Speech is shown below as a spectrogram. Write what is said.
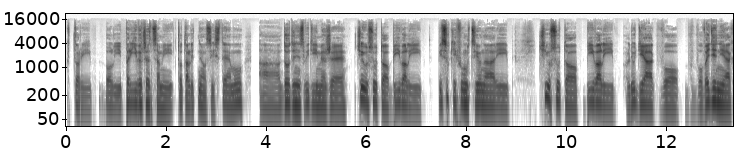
ktorí boli prívržencami totalitného systému a dodnes vidíme, že či už sú to bývalí vysokí funkcionári, či už sú to bývalí ľudia vo, vo vedeniach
